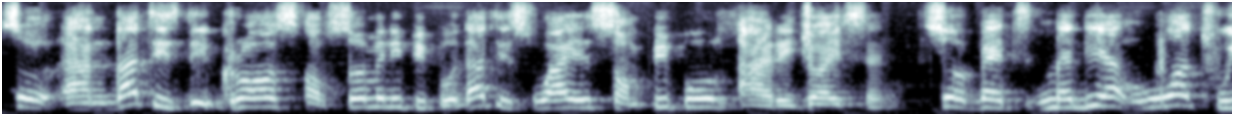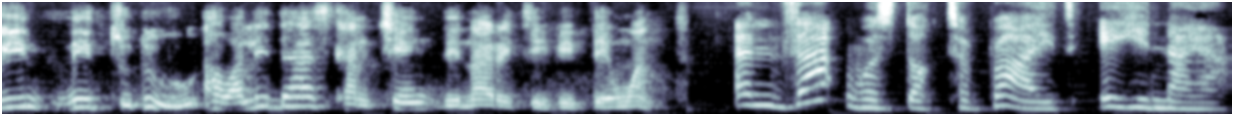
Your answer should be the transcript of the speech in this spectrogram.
So, and that is the gross of so many people. That is why some people are rejoicing. So, but media, what we need to do, our leaders can change the narrative if they want. And that was Dr. Bright Eyinnaya.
